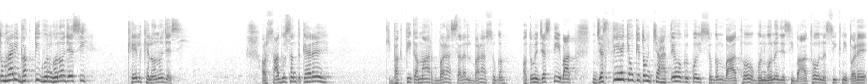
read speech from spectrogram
तुम्हारी भक्ति गुनगुनों जैसी, खेल खिलौनों जैसी। और साधु संत कह रहे हैं कि भक्ति का मार्ग बड़ा सरल, बड़ा सुगम। और तुम्हें जस्ती बात, जस्ती है क्योंकि तुम चाहते हो कि कोई सुगम बात हो, गुनगुने जैसी बात हो, न सीखनी पड़े,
